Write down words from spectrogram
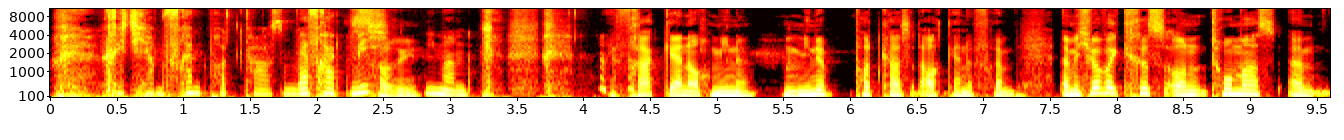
Richtig am Fremdpodcast. Und wer fragt mich? Sorry. Niemand. Ihr fragt gerne auch Mine. Mine podcastet auch gerne fremd. Ähm, ich war bei Chris und Thomas. Ähm,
